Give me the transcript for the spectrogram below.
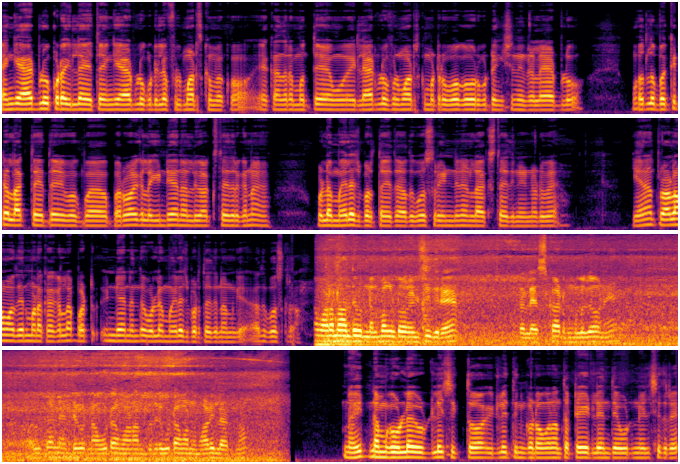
ಹೆಂಗೆ ಆ್ಯಡ್ ಬ್ಲೂ ಕೂಡ ಇಲ್ಲ ಐತೆ. ಹಂಗೆ ಆ್ಯಡ್ ಬ್ಲೂ ಕೂಡ ಇಲ್ಲ ಫುಲ್ ಮಾಡಿಸ್ಕೊಬೇಕು. ಯಾಕಂದರೆ ಮತ್ತೆ ಇಲ್ಲಿ ಆ್ಯಡ್ ಬ್ಲೂ ಫುಲ್ ಮಾಡಿಸ್ಕೊಂಬಿಟ್ರೆ ಹೋಗೋವರೆಗೂ ಟೆನ್ಷನ್ ಇರಲ್ಲ ಆ್ಯಡ್ ಬ್ಲೂ ಮೊದಲು ಬಕೆಟಲ್ಲಿ ಹಾಕ್ತಾಯಿದ್ದೆ ಇವಾಗ ಬ, ಪರವಾಗಿಲ್ಲ ಇಂಡಿಯನಲ್ಲಿ ಹಾಕ್ಸ್ತಾ ಇದ್ರಾಗನ ಒಳ್ಳೆ ಮೈಲೇಜ್ ಬರ್ತಾಯಿದೆ ಅದಕ್ಕೋಸ್ಕರ ಇಂಡಿಯನಲ್ಲಿ ಹಾಕ್ಸ್ತಾ ಇದ್ದೀನಿ ನಡುವೆ. ಏನೋ ಪ್ರಾಬ್ಲಮ್ ಅದೇನು ಮಾಡೋಕ್ಕಾಗಲ್ಲ ಬಟ್ ಇಂಡಿಯನಿಂದ ಒಳ್ಳೆ ಮೈಲೇಜ್ ಬರ್ತಾಯಿದೆ ನನಗೆ. ಅದಕ್ಕೋಸ್ಕರ. ಮಾಡೋಣ ಅಂತ ನೆಲಮಂಗ್ಲ ಇಳಿಸಿದ್ರೆ ಅದ್ರಲ್ಲಿ ಎಸ್ಕಾಟ್ ಮುಳುಗವನೆ. ಅಂತ ಹೇಳ್ಬಿಟ್ಟು ನಾವು ಊಟ ಮಾಡೋಣ ಅಂತಂದರೆ ಊಟ ಮಾಡೋದು ಮಾಡಿಲ್ಲ ಅದನ್ನ ನೈಟ್ ನಮ್ಗೆ ಒಳ್ಳೆ ಇಡ್ಲಿ ಸಿಕ್ತೋ. ಇಡ್ಲಿ ತಿನ್ಕೊಂಡು ಹೋಗೋಣ ತಟ್ಟೆ ಇಡ್ಲಿ ಅಂತ ಹೇಳ್ಬಿಟ್ಟು ನಿಲ್ಲಿಸಿದ್ರೆ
